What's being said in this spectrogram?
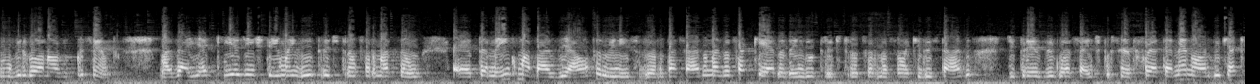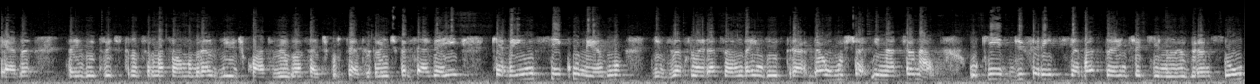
1,9%. Mas aí aqui a gente tem uma indústria de transformação é, também com uma base alta no início do ano passado, mas essa queda da indústria de transformação aqui do estado de 3,7% foi até menor do que a queda da indústria de transformação no Brasil de 4,7%. Então a gente percebe aí que é bem um ciclo mesmo de desaceleração da indústria gaúcha e nacional. O que diferencia bastante aqui no Rio Grande do Sul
